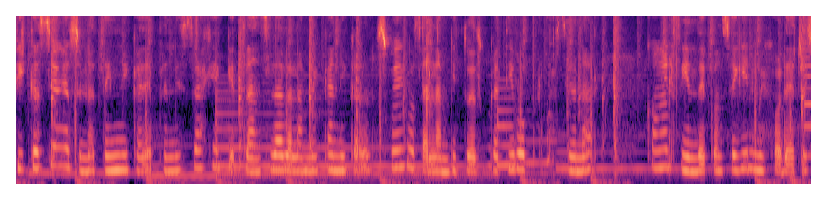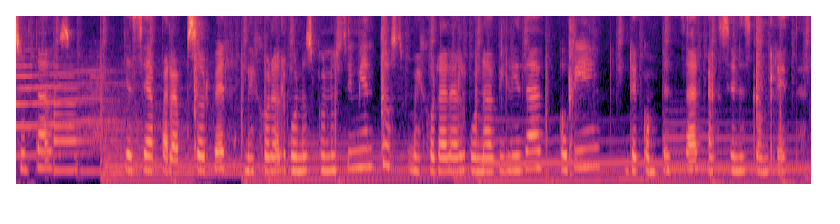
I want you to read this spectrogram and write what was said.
Gamificación es una técnica de aprendizaje que traslada la mecánica de los juegos al ámbito educativo profesional con el fin de conseguir mejores resultados, ya sea para absorber mejor algunos conocimientos, mejorar alguna habilidad o bien recompensar acciones concretas.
